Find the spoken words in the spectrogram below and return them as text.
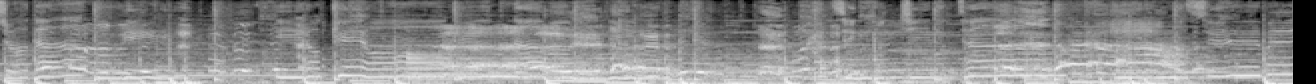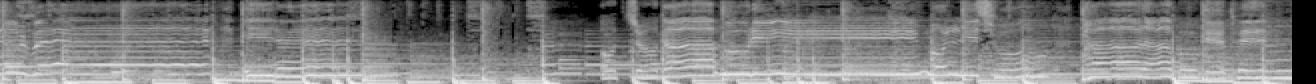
어쩌다 우리 이렇게 어긋나 버리니 생각지 못한 이런 모습을 왜 이래? 어쩌다 우리 멀리서 바라보게 됐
